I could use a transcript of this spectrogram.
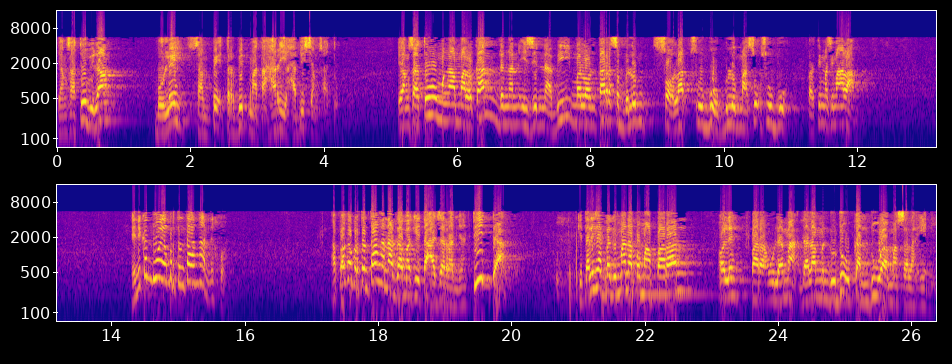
Yang satu bilang boleh sampai terbit matahari, hadis yang satu. Yang satu mengamalkan dengan izin Nabi melontar sebelum sholat subuh, belum masuk subuh, berarti masih malam. Ini kan dua yang bertentangan, ikhwan. Apakah bertentangan agama kita ajarannya? Tidak. Kita lihat bagaimana pemaparan oleh para ulama dalam mendudukkan dua masalah ini.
